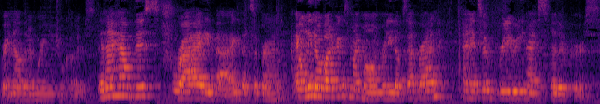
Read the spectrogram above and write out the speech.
right now that I'm wearing neutral colors. Then I have this Frye bag, that's a brand. I only know about it because my mom really loves that brand. And it's a really, really nice leather purse.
